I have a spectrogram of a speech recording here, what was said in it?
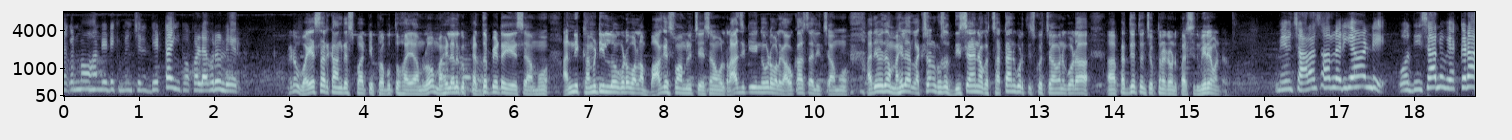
జగన్మోహన్ రెడ్డికి మించిన దిట్ట ఇంకొకళ్ళు ఎవరూ లేరు. మేడం వైఎస్ఆర్ కాంగ్రెస్ పార్టీ ప్రభుత్వ హయాంలో మహిళలకు పెద్దపీట వేసాము అన్ని కమిటీల్లో కూడా వాళ్ళ భాగస్వాములు చేశాము. వాళ్ళు రాజకీయంగా కూడా వాళ్ళకి అవకాశాలు ఇచ్చాము. అదేవిధంగా మహిళల రక్షణ కోసం దిశ అనే ఒక చట్టాన్ని కూడా తీసుకొచ్చామని కూడా పెద్ద ఎత్తున చెప్తున్నటువంటి పరిస్థితి. మీరేమంటారు? మేము చాలాసార్లు అడిగామండి ఓ దిశ నువ్వు ఎక్కడా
